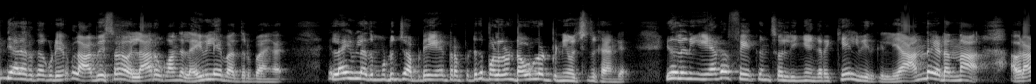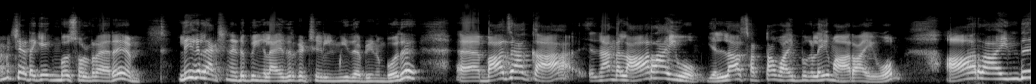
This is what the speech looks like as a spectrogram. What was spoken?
இந்தியாவில் இருக்கக்கூடியவர்கள் ஆபியஸாக எல்லோரும் உட்காந்து லைவ்லேயே பார்த்துருப்பாங்க. லைவில் அது முடிஞ்சு அப்படியே ஏற்றப்பட்டது. பலரும் டவுன்லோட் பண்ணி வச்சுருக்காங்க. இதில் நீங்கள் எதை ஃபேக்குன்னு சொல்லிங்கிற கேள்வி இருக்கு இல்லையா? அந்த இடம் தான் அவர் அமித்ஷாட்ட கேட்கும்போது சொல்கிறாரு லீகல் ஆக்ஷன் எடுப்பீங்களா எதிர்க்கட்சிகள் மீது? அப்படின்னும் போது பாஜக நாங்கள் ஆராய்வோம். எல்லா சட்ட வாய்ப்புகளையும் ஆராய்வோம். ஆராய்ந்து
